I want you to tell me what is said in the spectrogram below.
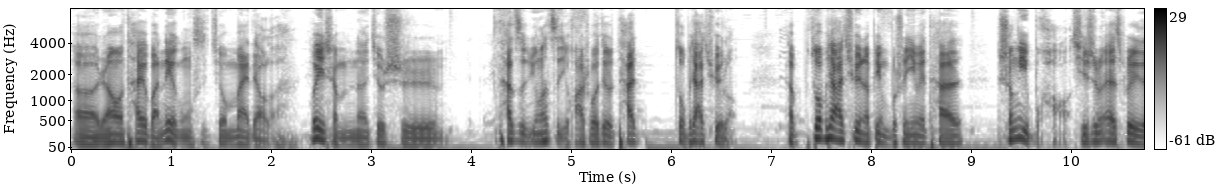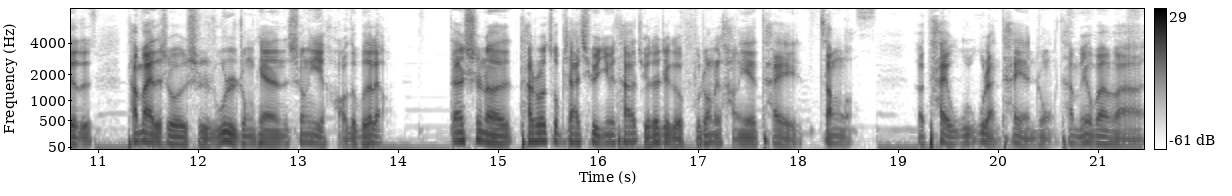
呃，然后他又把那个公司就卖掉了，为什么呢？就是他自用他自己话说，就是他做不下去了。他做不下去呢，并不是因为他生意不好，其实 Esprit 的他卖的时候是如日中天，生意好的不得了。但是呢，他说做不下去，因为他觉得这个服装这个行业太脏了，呃，太污污染太严重，他没有办法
